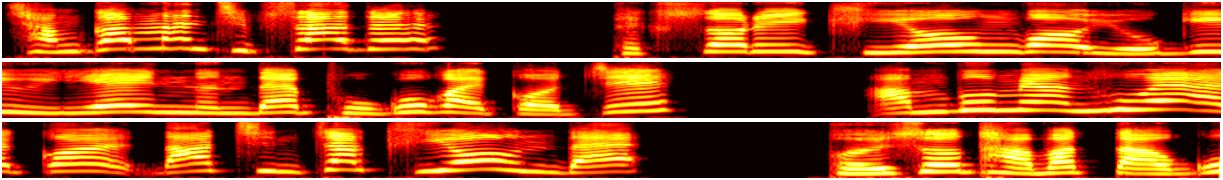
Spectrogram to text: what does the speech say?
잠깐만 집사들! 백설이 귀여운 거 여기 위에 있는데 보고 갈 거지? 안 보면 후회할걸. 나 진짜 귀여운데. 벌써 다 봤다고?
